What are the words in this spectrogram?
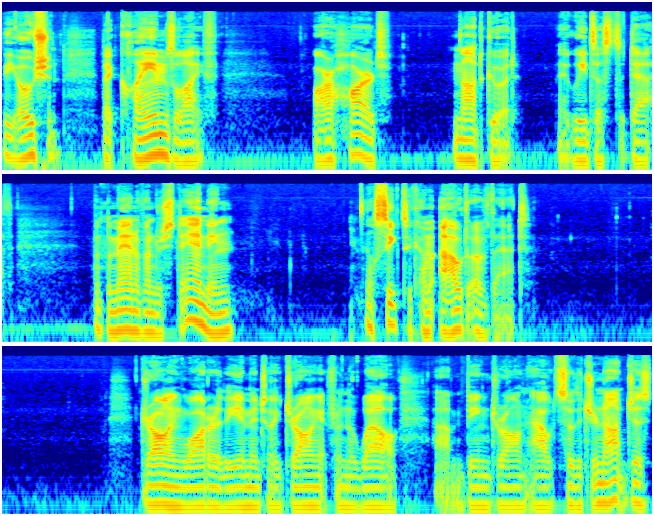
the ocean that claims life. Our heart not good. It leads us to death. But the man of understanding He'll seek to come out of that. Drawing water, the image, like drawing it from the well, um, being drawn out, so that you're not just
